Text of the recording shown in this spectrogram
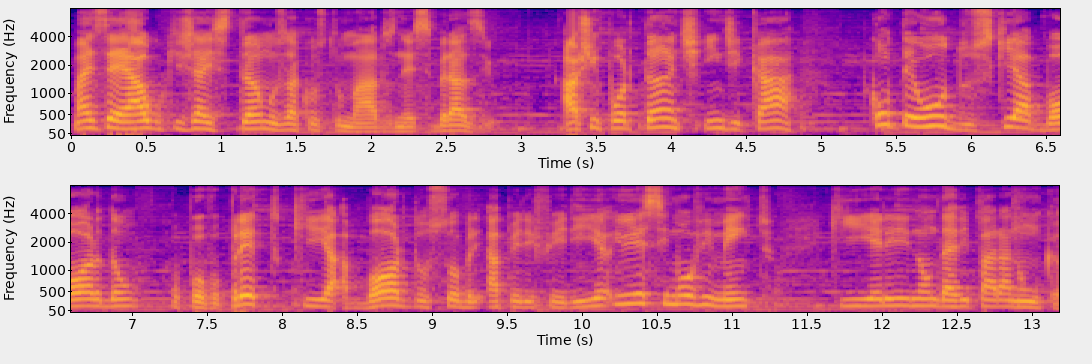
mas é algo que já estamos acostumados nesse Brasil. Acho importante indicar conteúdos que abordam o povo preto, que abordam sobre a periferia e esse movimento que ele não deve parar nunca.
